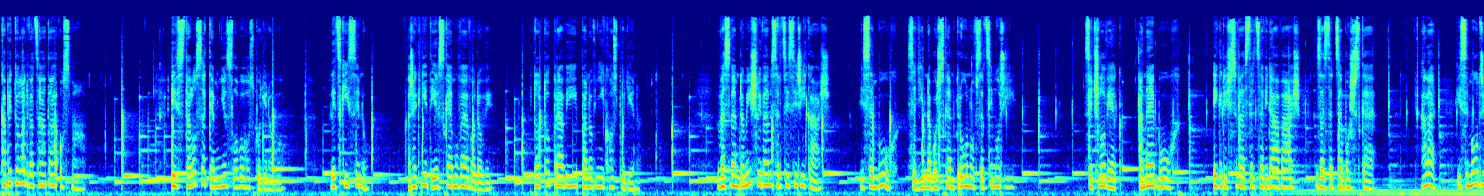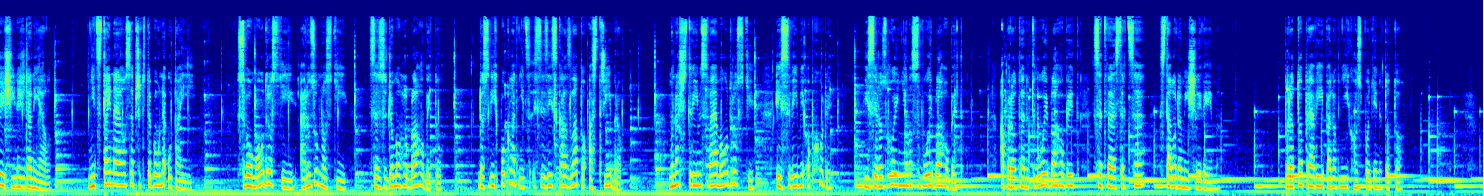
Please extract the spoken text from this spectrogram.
Kapitola 28. I stalo se ke mně slovo hospodinovo. Lidský synu, řekni týrskému vévodovi, toto praví panovník hospodin. Ve svém domýšlivém srdci si říkáš, jsem Bůh, sedím na božském trůnu v srdci moří. Jsi člověk a ne Bůh, i když své srdce vydáváš za srdce božské. Hle, jsi moudřejší než Daniel. Nic tajného se před tebou neutají. Svou moudrostí a rozumností se domohl blahobytu. Do svých pokladnic si získal zlato a stříbro. Množstvím své moudrosti i svými obchody jsi rozhojnil svůj blahobyt. A pro ten tvůj blahobyt se tvé srdce stalo domýšlivým. Proto praví panovník hospodin toto.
